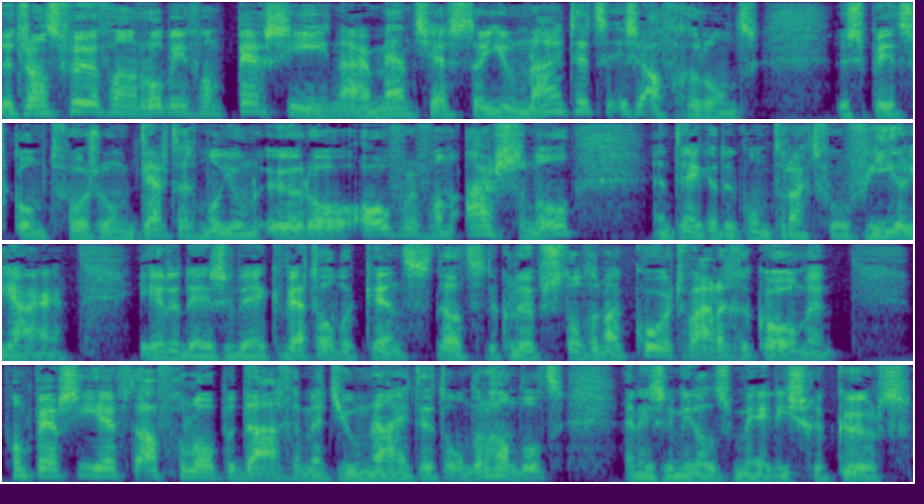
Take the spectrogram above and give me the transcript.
De transfer van Robin van Persie naar Manchester United is afgerond. De spits komt voor zo'n 30 miljoen euro over van Arsenal en tekent een contract voor vier jaar. Eerder deze week werd al bekend dat de clubs tot een akkoord waren gekomen. Van Persie heeft de afgelopen dagen met United onderhandeld en is inmiddels medisch gekeurd.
